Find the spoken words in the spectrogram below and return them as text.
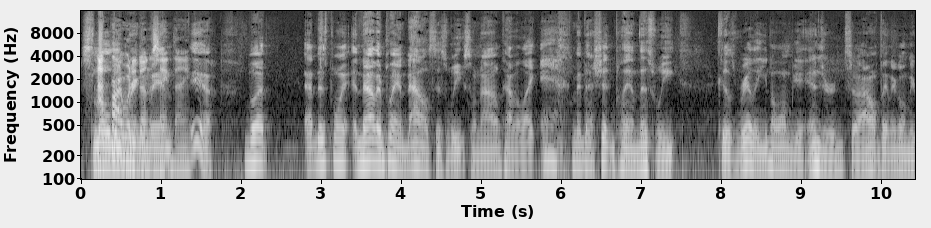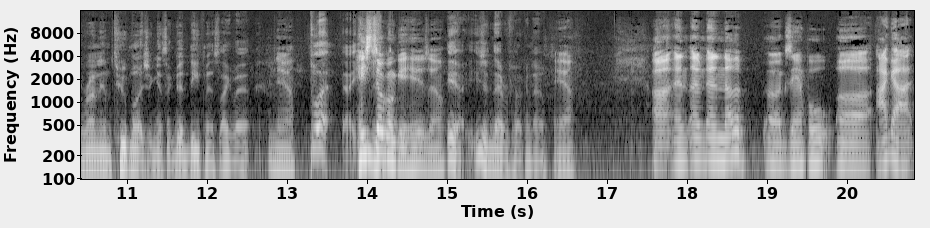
slowly. I probably would've done the him same thing. Yeah, but at this point, and now they're playing Dallas this week, so now I'm kind of like, eh, maybe I shouldn't play him this week because really, you don't want him to get injured. So I don't think they're going to be running him too much against a good defense like that. Yeah. But uh, He's still going to get his though. Yeah, you just never fucking know. Yeah. Uh, and, and, and another uh, example, uh, I got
